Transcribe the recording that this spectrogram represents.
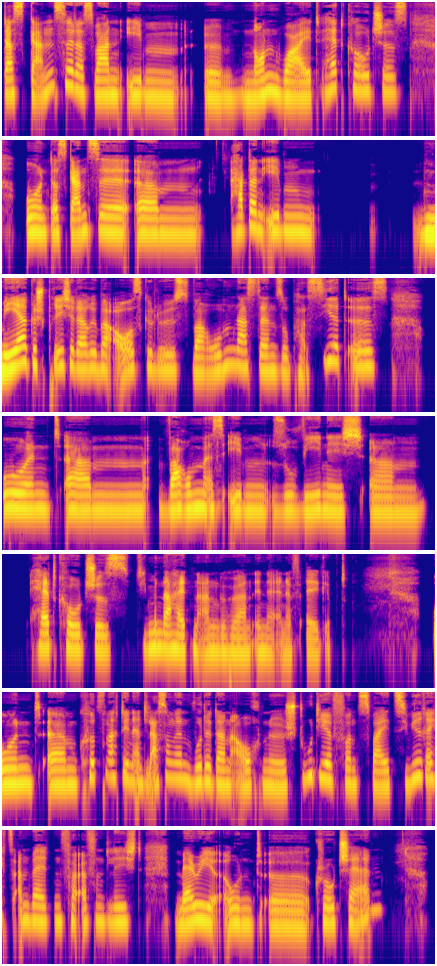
das Ganze, das waren eben ähm, non-white Head Coaches und das Ganze ähm, hat dann eben mehr Gespräche darüber ausgelöst, warum das denn so passiert ist und ähm, warum es eben so wenig ähm, Head Coaches, die Minderheiten angehören, in der NFL gibt. Und ähm, kurz nach den Entlassungen wurde dann auch eine Studie von zwei Zivilrechtsanwälten veröffentlicht, Mary und äh, Crow Chan.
